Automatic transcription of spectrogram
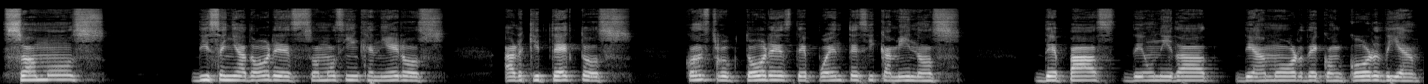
Somos diseñadores, somos ingenieros, arquitectos, constructores de puentes y caminos, de paz, de unidad, de amor, de concordia,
